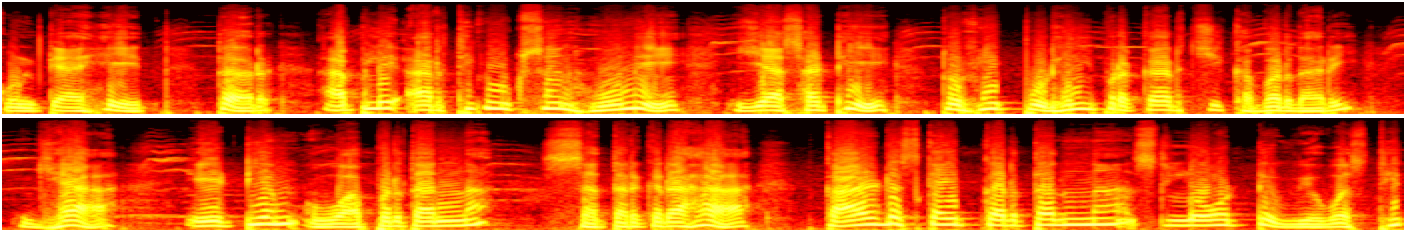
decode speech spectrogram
कोणते आहेत तर आपले आर्थिक नुकसान होऊ नये यासाठी तुम्ही पुढील प्रकारची खबरदारी घ्या. ए टी एम वापरताना सतर्क रहा. कार्ड स्काईप करताना स्लॉट व्यवस्थित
